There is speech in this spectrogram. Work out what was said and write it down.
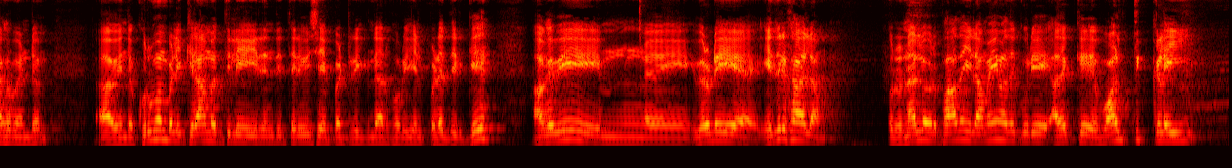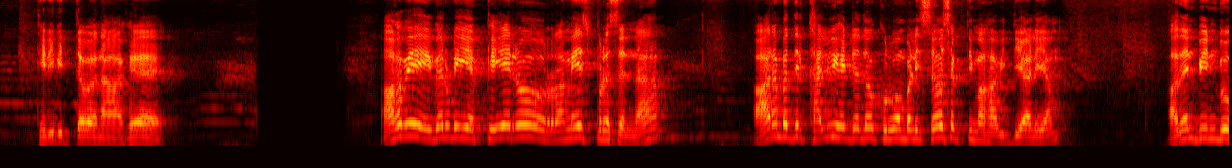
ஆக வேண்டும். இந்த குருமம்பள்ளி கிராமத்திலே இருந்து தெரிவு செய்யப்பட்டிருக்கின்றார் பொறியியல் படத்திற்கு. ஆகவே இவருடைய எதிர்காலம் ஒரு நல்ல ஒரு பாதையில் அமையும் அதற்குரிய அதற்கு வாழ்த்துக்களை தெரிவித்தவனாக. ஆகவே இவருடைய பேரோ ரமேஷ் பிரசன்னா ஆரம்பத்தில் கல்வி கற்றதோ குருவம்பள்ளி சிவசக்தி மகா வித்தியாலயம் அதன் பின்பு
